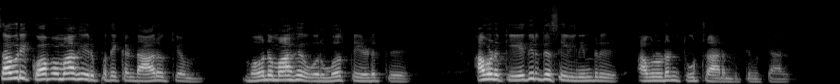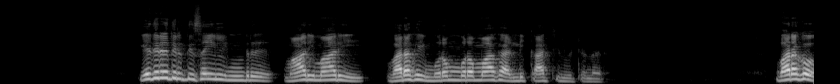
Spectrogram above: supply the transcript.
சௌரி கோபமாக இருப்பதைக் கண்ட ஆரோக்கியம் மௌனமாக ஒரு முகத்தை எடுத்து அவனுக்கு எதிர் திசையில் நின்று அவனுடன் தூற்ற ஆரம்பித்து விட்டாள். எதிரெதிர் திசையில் நின்று மாறி மாறி வரகை முரம் முரமாக அள்ளி காற்றில் விட்டனர். வரகோ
